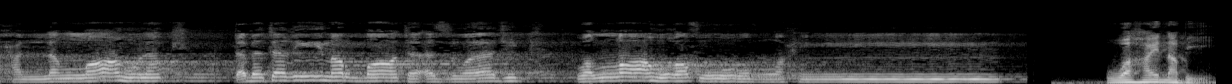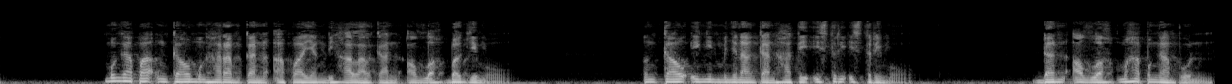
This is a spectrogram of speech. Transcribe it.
ahallallahu lak tabtaghi mardata azwajik wallahu ghafurur rahim Wahai Nabi, mengapa engkau mengharamkan apa yang dihalalkan Allah bagimu? Engkau ingin menyenangkan hati istri-istrimu. Dan Allah Maha Pengampun,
